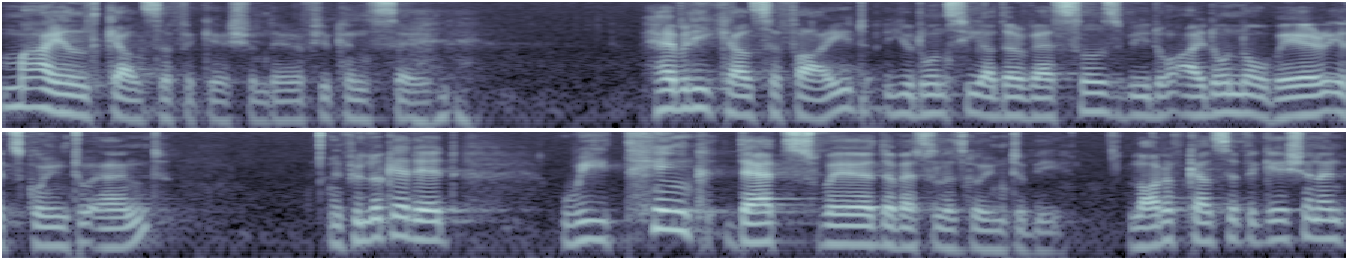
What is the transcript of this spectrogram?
mild calcification there, if you can say. Heavily calcified, you don't see other vessels. We don't, I don't know where it's going to end. If you look at it, we think that's where the vessel is going to be. A lot of calcification, and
